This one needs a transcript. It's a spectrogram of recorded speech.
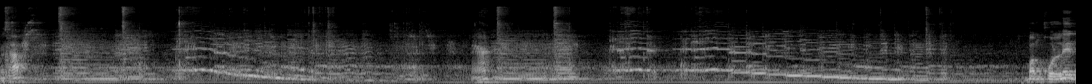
นะครับนะบางคนเล่น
